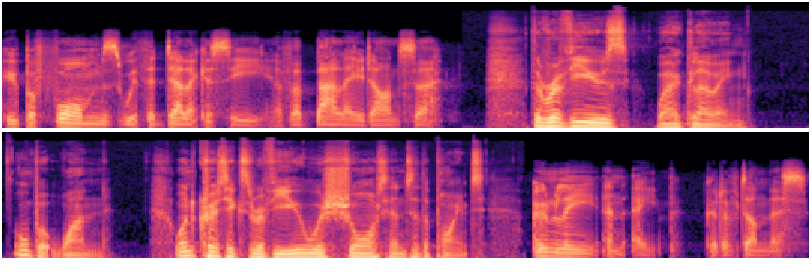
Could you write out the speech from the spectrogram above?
who performs with the delicacy of a ballet dancer. The reviews were glowing. All but one. One critic's review was short and to the point. Only an ape could have done this.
